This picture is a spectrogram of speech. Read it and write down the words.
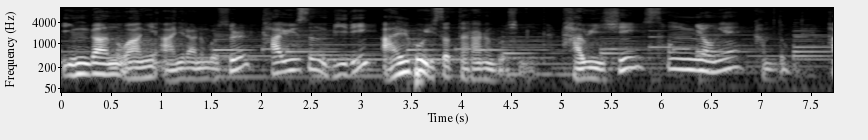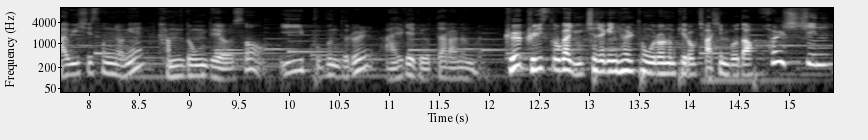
인간 왕이 아니라는 것을 다윗은 미리 알고 있었다라는 것입니다. 다윗이 성령에 감동돼요. 다윗이 성령에 감동되어서 이 부분들을 알게 되었다라는 거예요. 그 그리스도가 육체적인 혈통으로는 비록 자신보다 훨씬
